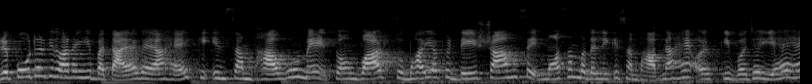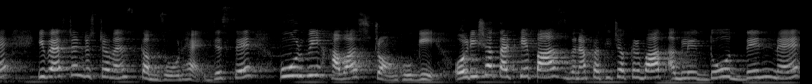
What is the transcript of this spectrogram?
रिपोर्टर के द्वारा ये बताया गया है कि इन संभागों में सोमवार सुबह या फिर देर शाम से मौसम बदलने की संभावना है और इसकी वजह यह है कि वेस्टर्न डिस्टर्बेंस कमज़ोर है, जिससे पूर्वी हवा स्ट्रांग होगी। ओडिशा तट के पास बना प्रति चक्रवात अगले दो दिन में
